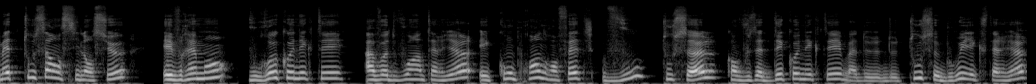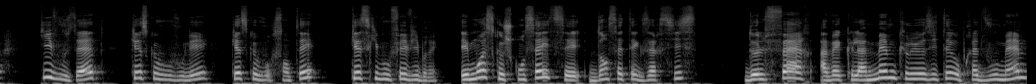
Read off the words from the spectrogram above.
Mettre tout ça en silencieux et vraiment vous reconnecter à votre voix intérieure et comprendre en fait vous tout seul quand vous êtes déconnecté bah, de tout ce bruit extérieur, qui vous êtes, qu'est-ce que vous voulez, qu'est-ce que vous ressentez, qu'est-ce qui vous fait vibrer? Et moi, ce que je conseille, c'est dans cet exercice de le faire avec la même curiosité auprès de vous-même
